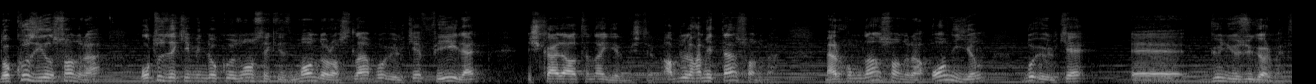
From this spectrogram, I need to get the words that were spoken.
9 yıl sonra 30 Ekim 1918 Mondros'la bu ülke fiilen işgal altına girmiştir. Abdülhamit'ten sonra, merhumdan sonra 10 yıl bu ülke eee, gün yüzü görmedi.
